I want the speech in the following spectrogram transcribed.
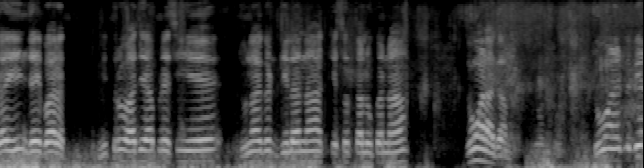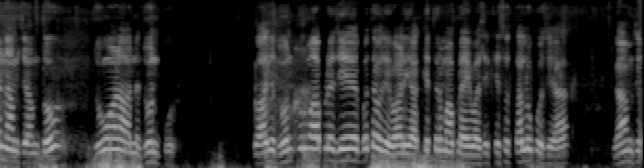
જય હિન્દ, જય ભારત. મિત્રો, આજે આપણે છીએ જુનાગઢ જિલ્લાના કેશોદ તાલુકાના જુવાણા ગામ. જુવાણા એટલે બે નામ છે આમ તો, જુવાણા અને જોનપુર. તો આજે જોનપુરમાં આપણે જે બતાવજે વાડી, આ ખેતરમાં આપણે આવ્યા છે કેશોદ તાલુકો છે આ. ગામ છે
